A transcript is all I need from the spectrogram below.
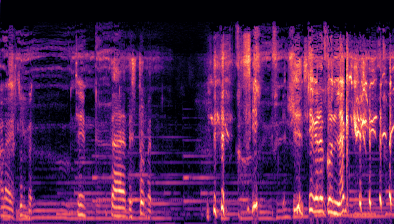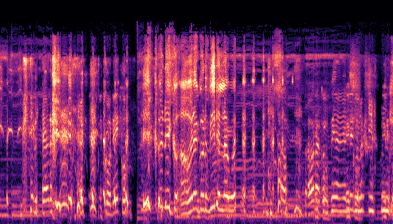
Ah, la de Sturbet. Sí. Está Disturbed. sí. Llegaron con lag. Claro. Con eco. con eco. Ahora coordinan la web. Ahora Eco, coordinan el eco, eco. eco.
